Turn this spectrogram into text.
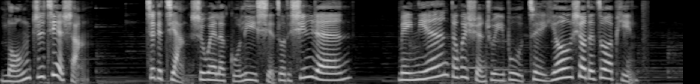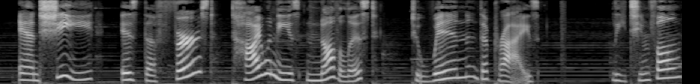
龙之介赏。这个奖是为了鼓励写作的新人，每年都会选出一部最优秀的作品。And she is the first Taiwanese novelist to win the prize. 李勤峰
